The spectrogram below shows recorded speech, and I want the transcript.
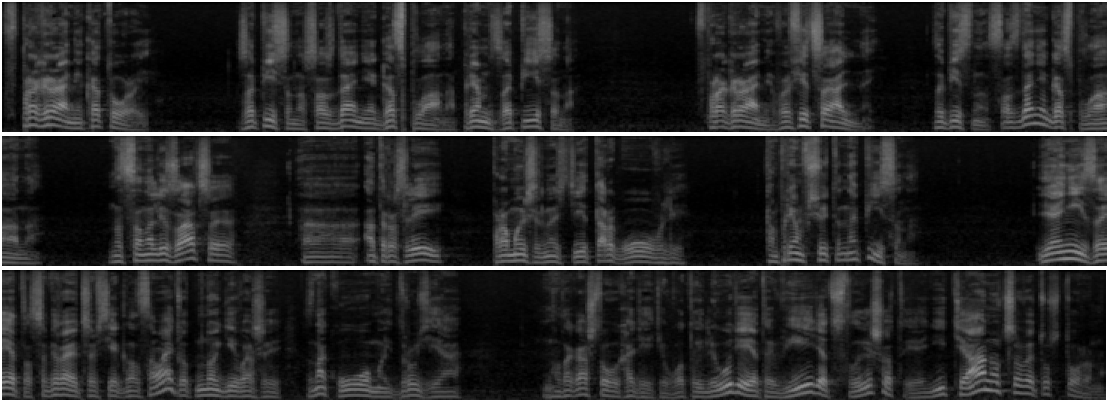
в программе которой записано создание Госплана, прям записано в программе, в официальной, записано создание Госплана, национализация э, отраслей промышленности и торговли. Там прям все это написано. И они за это собираются все голосовать, вот многие ваши знакомые, друзья. Ну так а что вы хотите? Вот и люди это видят, слышат, и они тянутся в эту сторону.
